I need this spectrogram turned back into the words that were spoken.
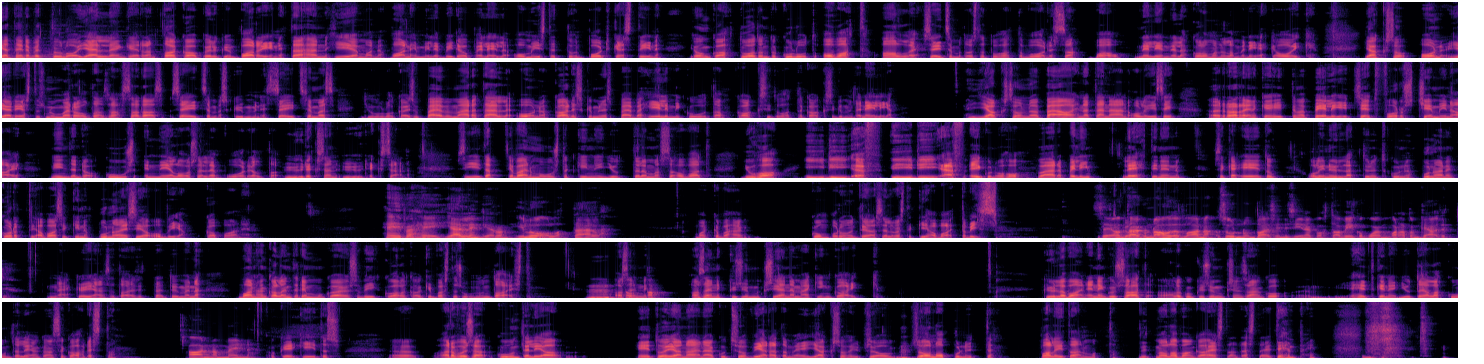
Ja tervetuloa jälleen kerran takapölkyn pariin tähän hieman vanhemmille videopeleille omistettuun podcastiin, jonka tuotantokulut ovat alle 17 000 vuodessa. Vau, wow, neljännellä kolmannella meni ehkä oikein. Jakso on järjestysnumeroltansa 177. Julkaisupäivämäärä tälle on 20. päivä helmikuuta 2024. Jakson pääaiheena tänään olisi Raren kehittämä peli Jet Force Gemini Nintendo 64 vuodelta 99. Siitä ja vain muustakin juttelemassa ovat Juha IDF, IDF, ei kun oho, väärä peli, Lehtinen sekä Eetu. Olin yllättynyt, kun punainen kortti avasikin punaisia ovia Kapanen. Heipä hei, jälleen kerran ilo olla täällä. Vaikka vähän kompurointia selvästikin havaittavissa. Se on tämä, kun nauhoitellaan aina sunnuntaisin, niin siinä kohtaa viikon voimavarat on käytetty. Näköjään se tai sitten täytyy mennä vanhan kalenterin mukaan, jossa viikko alkaakin vasta sunnuntaista. Mm, Asenne, totta. asennekysymyksiä nämäkin kaikki. Kyllä vain. Ennen kuin saat alkukysymyksen, saanko ähm, hetken jutella kuuntelijan kanssa kahdesta? Anna mennä. Okei, kiitos. Arvoisa kuuntelija, ei tuo Jana enää kutsua vieraita meidän jaksoihin. Se on, se on loppu nyt. Valitaan, mutta nyt me ollaan vaan kahdestaan tästä eteenpäin.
